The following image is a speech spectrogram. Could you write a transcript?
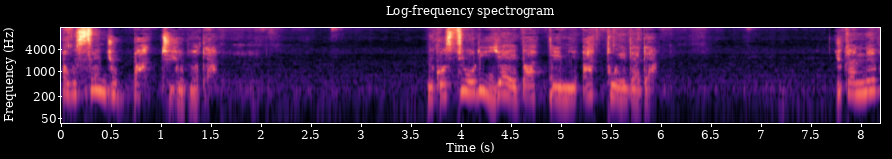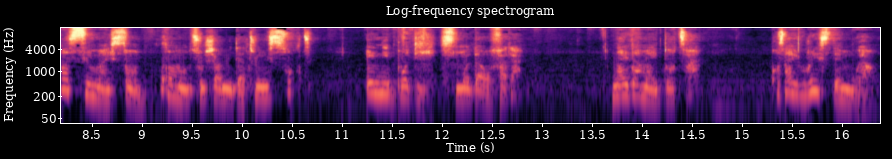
I will send you back to your mother. Because tí orí ìyá ẹ bá pè ní á tó ẹ. You can never see my son come on social media to insult anybody's mother or father. Neither my daughter. Because I raised them well.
